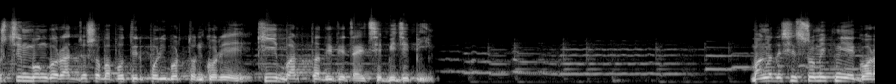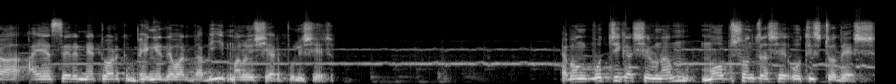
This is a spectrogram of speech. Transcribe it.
পশ্চিমবঙ্গ রাজ্য সভাপতির পরিবর্তন করে কি বার্তা দিতে চাইছে বিজেপি? বাংলাদেশি শ্রমিক নিয়ে গড়া আইএস এর নেটওয়ার্ক ভেঙে দেওয়ার দাবি মালয়েশিয়ার পুলিশের। এবং পত্রিকা শিরোনাম, মব সন্ত্রাসে অতিষ্ঠ দেশ।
